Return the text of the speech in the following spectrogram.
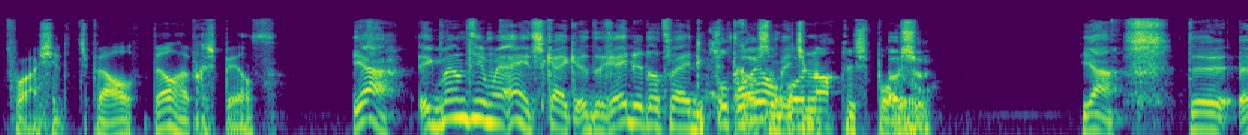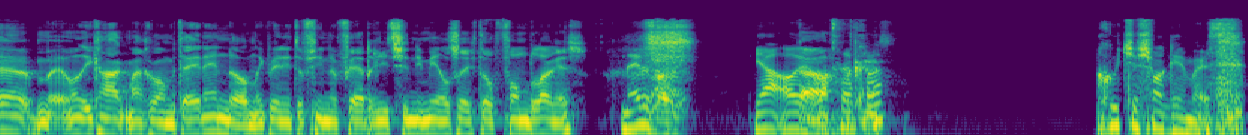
voor als je het spel wel hebt gespeeld. Ja, ik ben het hiermee eens. Kijk, de reden dat wij die podcast een beetje... to spoil. Oh, ja, de, uh, want ik haak maar gewoon meteen in dan. Ik weet niet of hij nog verder iets in die mail zegt of van belang is. Nee, dat was. Ja, oh ja, wacht even. Groetjes van Gimmert.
